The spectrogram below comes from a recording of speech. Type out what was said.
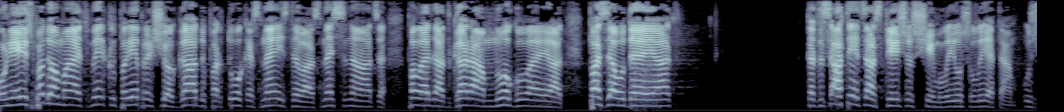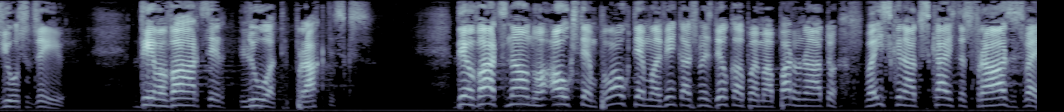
Un, ja jūs padomājat mirkli par iepriekšējo gadu, par to, kas neizdevās, nesanāca, palaidāt garām, nogulējāt, pazaudējāt, tad tas attiecās tieši uz šīm jūsu lietām, uz jūsu dzīvi. Dieva vārds ir ļoti praktisks. Dieva vārds nav no augstiem plauktiem, lai vienkārši mēs dievkalpojumā parunātu vai izskanātu skaistas frāzes vai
